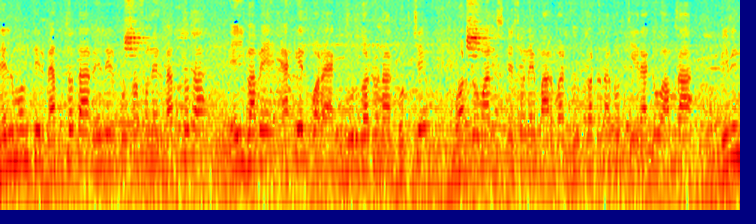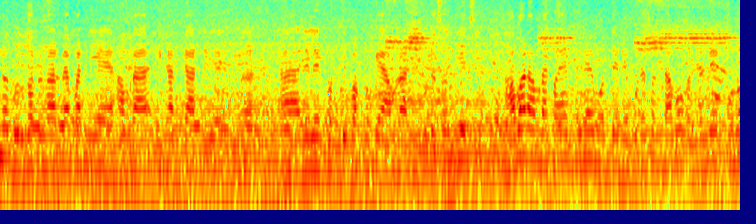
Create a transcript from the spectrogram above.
রেলমন্ত্রীর ব্যর্থতা, রেলের প্রশাসনের ব্যর্থতা। এইভাবে একের পর এক দুর্ঘটনা ঘটছে। বর্ধমান স্টেশনে বারবার দুর্ঘটনা ঘটছে। এর আগেও আমরা বিভিন্ন দুর্ঘটনার ব্যাপার নিয়ে আমরা এখানকার রেলের কর্তৃপক্ষকে আমরা ডেপুটেশন দিয়েছি। আবার আমরা কয়েকদিনের মধ্যে ডেপুটেশন দেব। রেলের কোনো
